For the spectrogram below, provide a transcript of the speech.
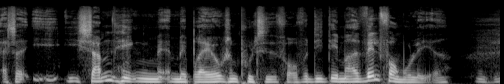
altså, i, i sammenhængen med, med breve, som politiet får, fordi det er meget velformuleret. Mm-hmm.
